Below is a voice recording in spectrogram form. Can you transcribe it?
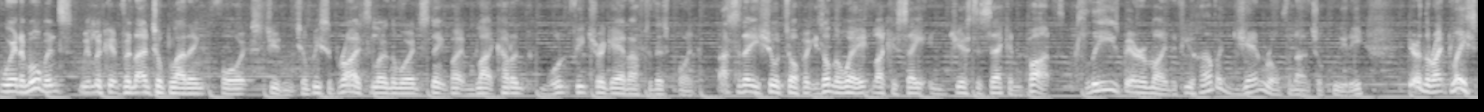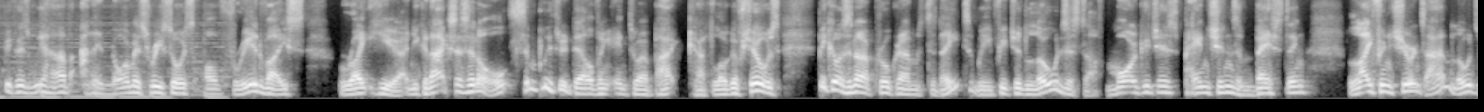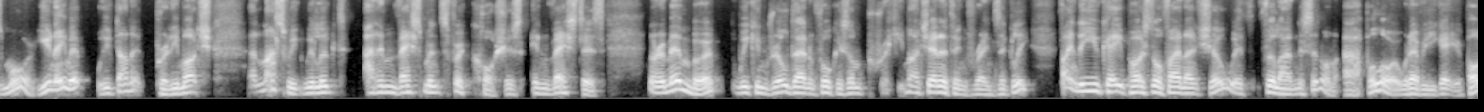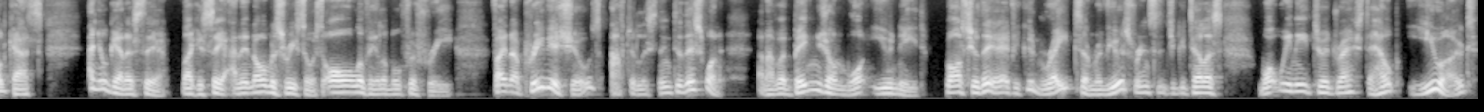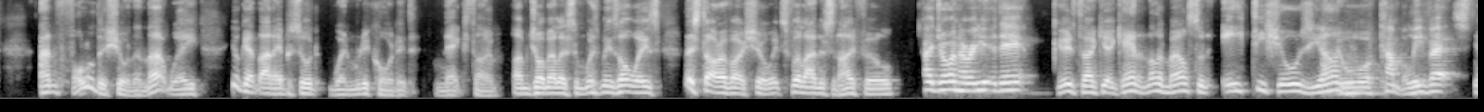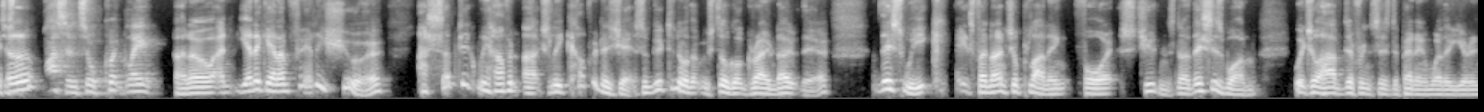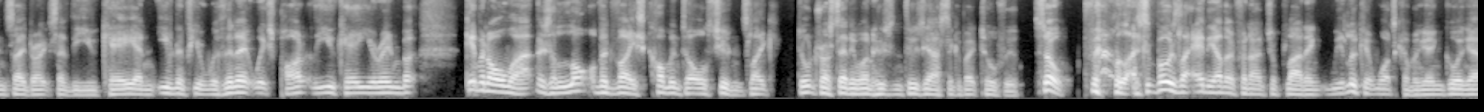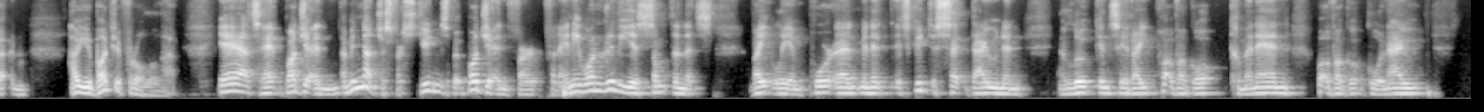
where in a moment we look at financial planning for students. You'll be surprised to learn the words snakebite and blackcurrant won't feature again after this point. That's today's show topic. It's on the way, like I say, in just a second. But please bear in mind if you have a general financial query, you're in the right place because we have an enormous resource of free advice right here. And you can access it all simply through delving into our back catalogue of shows. Because in our programs to date, we featured loads of stuff mortgages, pensions, investing, life insurance, and loads more. You name it, we've done it pretty much. And last week, we looked at investments for cautious investors. Now, remember, we can drill down and focus on pretty much anything forensically. Find the UK Personal Finance Show with Phil Anderson on Apple or wherever you get your podcasts and you'll get us there. Like I say, an enormous resource, all available for free. Find our previous shows after listening to this one and have a binge on what you need. Whilst you're there, if you could rate and review us, for instance, you could tell us what we need to address to help you out and follow the show. Then that way, you'll get that episode when we record it next time. I'm John Ellison. with me, as always, the star of our show, it's Phil Anderson. Hi, Phil. Hi, John. How are you today? Good, thank you. Again, another milestone, 80 shows young. Oh, I can't believe it. It's just yeah. passing so quickly. I know. And yet again, I'm fairly sure a subject we haven't actually covered as yet. So good to know that we've still got ground out there. This week, it's financial planning for students. Now, this is one which will have differences depending on whether you're inside or outside the UK, and even if you're within it, which part of the UK you're in. But given all that, there's a lot of advice common to all students, like don't trust anyone who's enthusiastic about tofu. So, Phil, I suppose like any other financial planning, we look at what's coming in, going out, and how you budget for all of that. Yeah, that's it. Eh, budgeting. I mean, not just for students, but budgeting for for anyone really is something that's vitally important. I mean, it, it's good to sit down and and look and say, right, what have I got coming in? What have I got going out?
